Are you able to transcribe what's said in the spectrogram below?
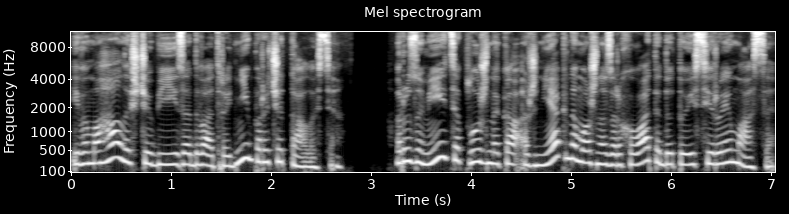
і вимагали, щоб її за два-три дні перечиталося. Розуміється, плужника аж ніяк не можна зарахувати до тої сірої маси,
